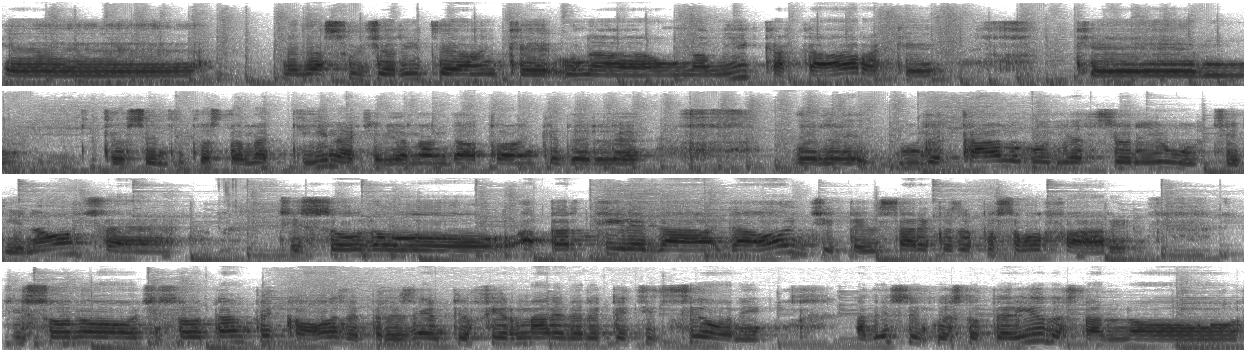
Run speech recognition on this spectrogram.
Eh, me le ha suggerite anche una, un'amica cara che, che, che, ho sentito stamattina che mi ha mandato anche delle, delle, un decalogo di azioni utili, no? Cioè, ci sono, a partire da, da oggi, pensare cosa possiamo fare. Ci sono, ci sono, tante cose, per esempio firmare delle petizioni. Adesso in questo periodo stanno,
